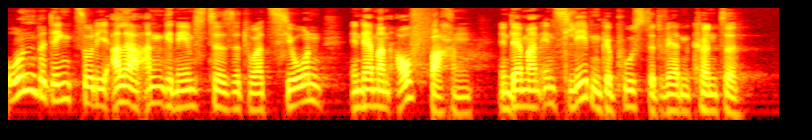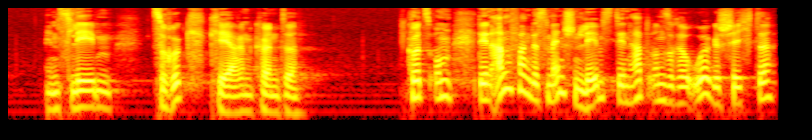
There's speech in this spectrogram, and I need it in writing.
unbedingt so die allerangenehmste Situation, in der man aufwachen, in der man ins Leben gepustet werden könnte, ins Leben zurückkehren könnte. Kurzum, den Anfang des Menschenlebens, den hat unsere Urgeschichte,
